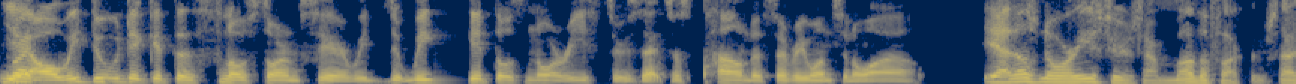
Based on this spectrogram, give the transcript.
Yeah, oh, we do get the snowstorms here. We do, we get those nor'easters that just pound us every once in a while. Yeah, those nor'easters are motherfuckers. I,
